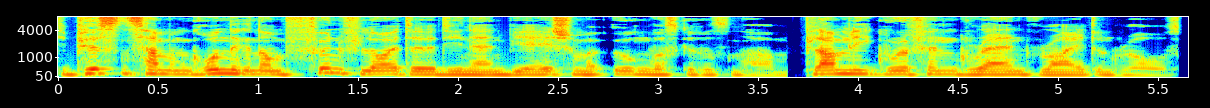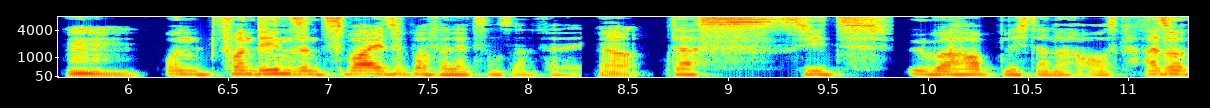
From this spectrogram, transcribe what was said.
Die Pistons haben im Grunde genommen fünf Leute, die in der NBA schon mal irgendwas gerissen haben. Plumlee, Griffin, Grant, Wright und Rose. Mhm. Und von denen sind zwei super verletzungsanfällig. Ja. Das sieht überhaupt nicht danach aus. Also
